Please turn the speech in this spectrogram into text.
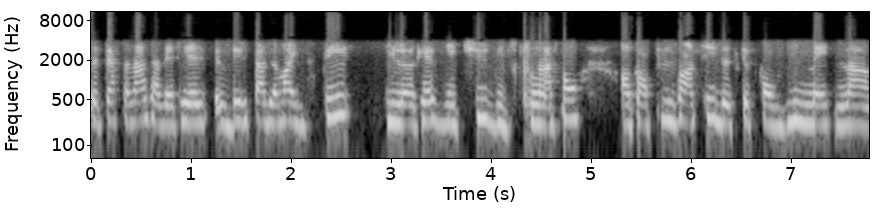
ce personnage avait véritablement existé, il aurait vécu des discriminations encore plus ancrées de ce que ce qu'on vit maintenant.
